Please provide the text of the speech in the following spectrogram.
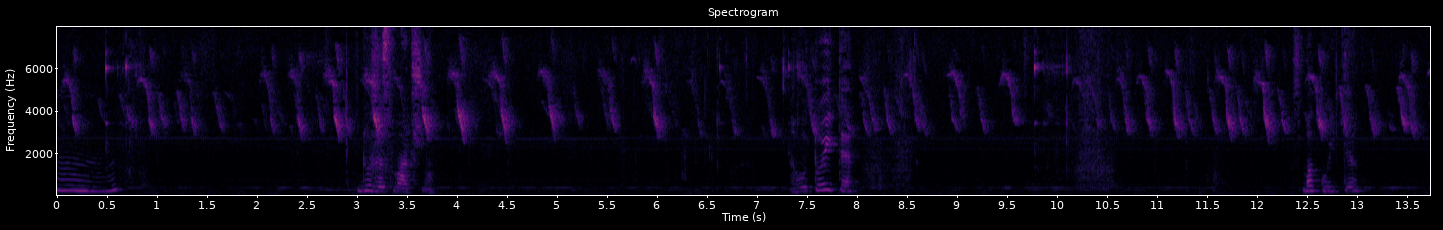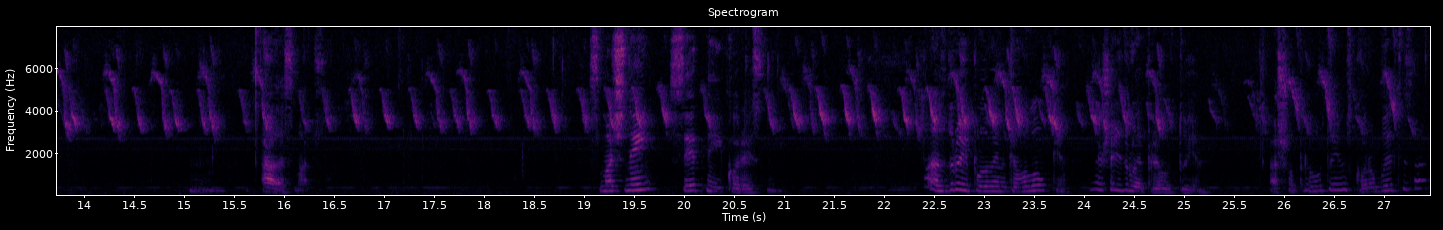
М. Дуже смачно. Готуйте. Смакуйте. М. Але смачно. Смачний, ситний і корисний. А з другої половинки головки ми щось друге приготуємо. А що приготуємо, скоро будете знати.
